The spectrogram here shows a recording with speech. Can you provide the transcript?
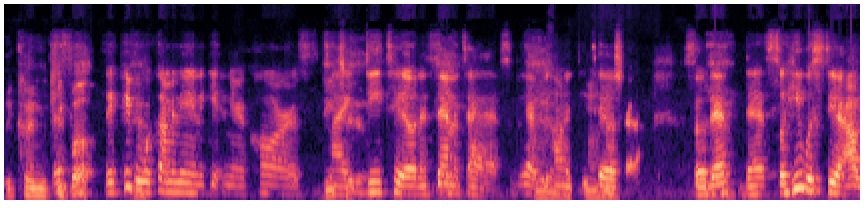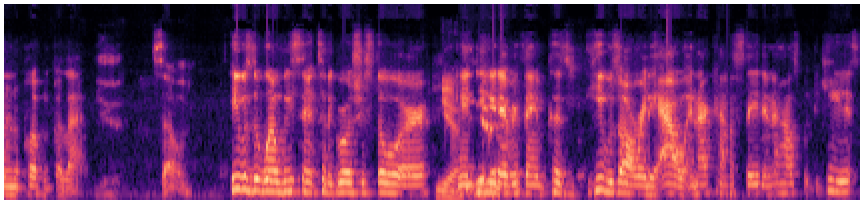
we couldn't That's- keep up. The people Yeah. were coming in and getting their cars like Detailed. detailed and sanitized. We have we Yeah. own a detail Mhm. shop, so that that's so he was still out in the public a lot. Yeah. So he was the one we sent to the grocery store Yeah. and did everything because he was already out, and I kind of stayed in the house with the kids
